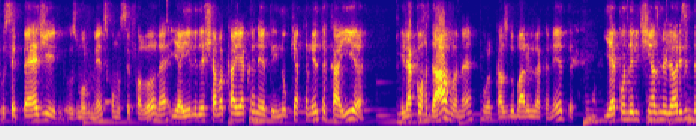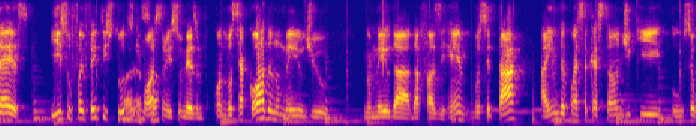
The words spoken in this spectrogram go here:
você perde os movimentos, como você falou, né? E aí ele deixava cair a caneta. E no que a caneta caía, ele acordava, né? Por causa do barulho da caneta, e é quando ele tinha as melhores ideias. E isso foi feito estudos Olha que só. mostram isso mesmo. Quando você acorda no meio de no meio da, da fase REM, você está ainda com essa questão de que o seu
